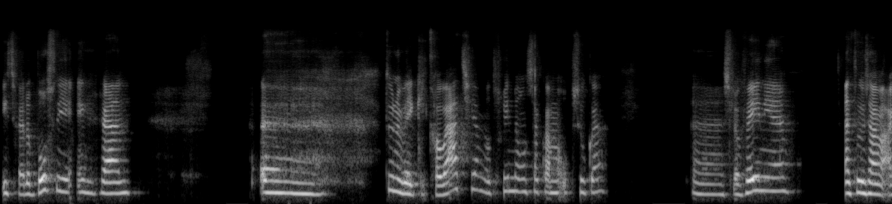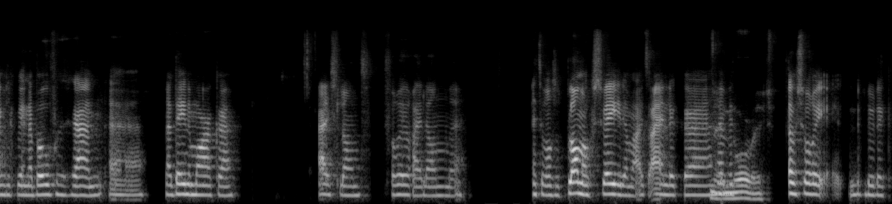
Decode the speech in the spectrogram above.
iets verder Bosnië ingegaan. Eh, toen een weekje Kroatië, omdat vrienden ons daar kwamen opzoeken. Slovenië. En toen zijn we eigenlijk weer naar boven gegaan. naar Denemarken, IJsland, Faroe-eilanden. En toen was het plan nog Zweden, maar uiteindelijk eh, nee, hebben we... Noorwegen. Oh, sorry, dat bedoel ik.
